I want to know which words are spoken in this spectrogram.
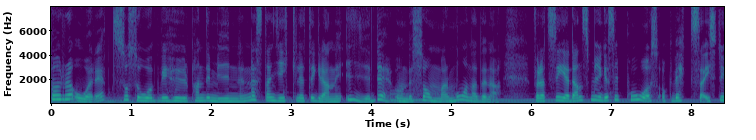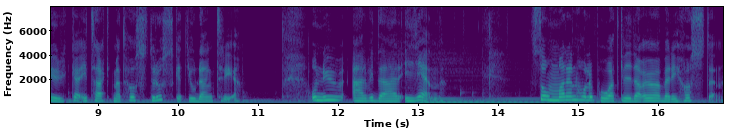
Förra året så såg vi hur pandemin nästan gick lite grann i ide under sommarmånaderna för att sedan smyga sig på oss och växa i styrka i takt med att höstrusket gjorde entré. Och nu är vi där igen. Sommaren håller på att glida över i hösten.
